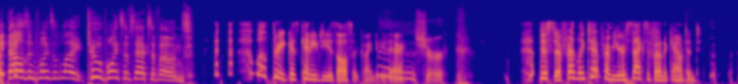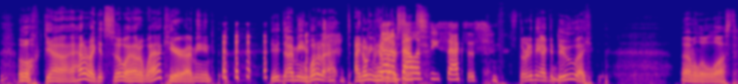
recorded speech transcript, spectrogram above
A thousand points of light, two points of saxophones. well, three because Kenny G is also going to be there. Eh, sure. Just a friendly tip from your saxophone accountant. Oh yeah, how did I get so out of whack here? I mean, you, I mean, what did I? I don't even have Gotta balance these saxes. There anything I can do? I, I'm a little lost.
